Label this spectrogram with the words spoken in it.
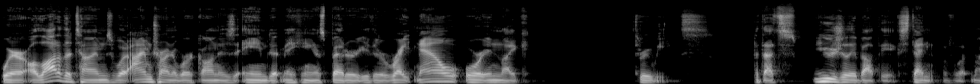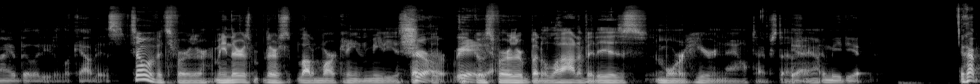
where a lot of the times what i'm trying to work on is aimed at making us better either right now or in like three weeks but that's usually about the extent of what my ability to look out is. Some of it's further. I mean, there's there's a lot of marketing and media stuff Sure. that, that Yeah, goes yeah. further, but a lot of it is more here and now type stuff. yeah, Yeah. immediate. Okay.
